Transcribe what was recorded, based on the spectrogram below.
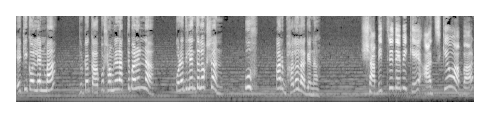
এ কি করলেন মা? দুটো কাপও সামলে রাখতে পারেন না? করে দিলেন তো লোকসান। উহ আর ভালো লাগে না। সাবিত্রী দেবীকে আজকেও আবার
